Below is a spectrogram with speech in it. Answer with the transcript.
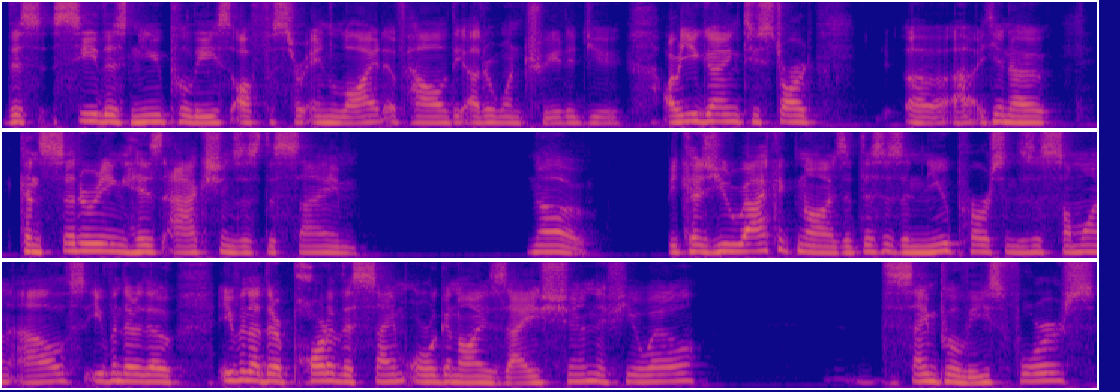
this see this new police officer in light of how the other one treated you? Are you going to start uh, uh, you know considering his actions as the same? No because you recognize that this is a new person. This is someone else even though, though even though they're part of the same organization if you will the same police force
